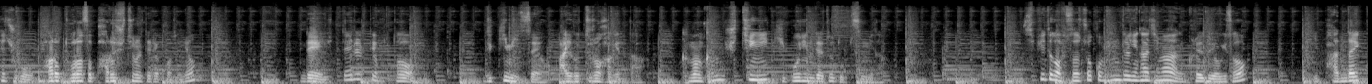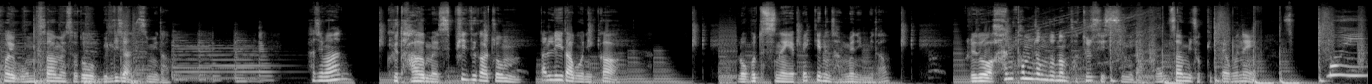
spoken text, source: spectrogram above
해주고 바로 돌아서 바로 슈팅을 때렸거든요. 근데 때릴 때부터 느낌이 있어요. 아 이거 들어가겠다. 그만큼 슈팅이 기본인데도 높습니다. 스피드가 없어서 조금 힘들긴 하지만 그래도 여기서 이 반다이커의 몸싸움에서도 밀리지 않습니다. 하지만 그 다음에 스피드가 좀 딸리다 보니까 로버트슨에게 뺏기는 장면입니다. 그래도 한 텀 정도는 버틸 수 있습니다. 몸싸움이 좋기 때문에 모잉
